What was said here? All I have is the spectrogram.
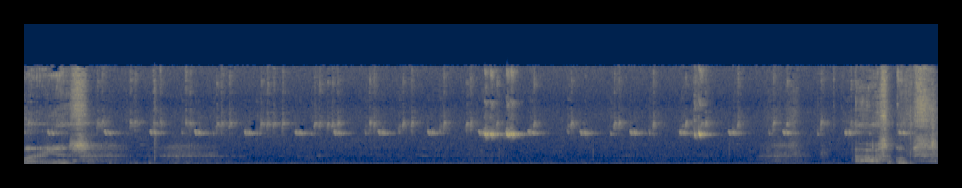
There he is. Oops,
